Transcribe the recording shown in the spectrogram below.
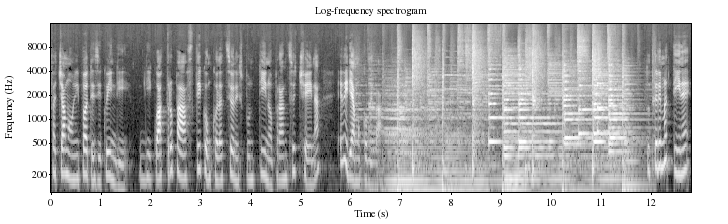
Facciamo un'ipotesi quindi di quattro pasti con colazione, spuntino, pranzo e cena e vediamo come va. Tutte le mattine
